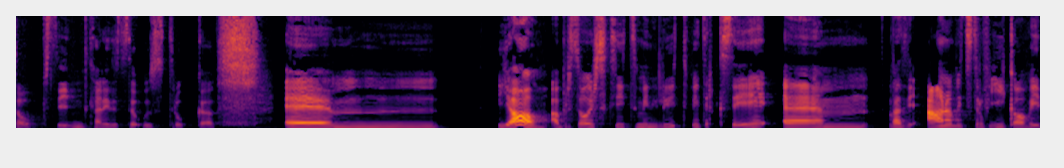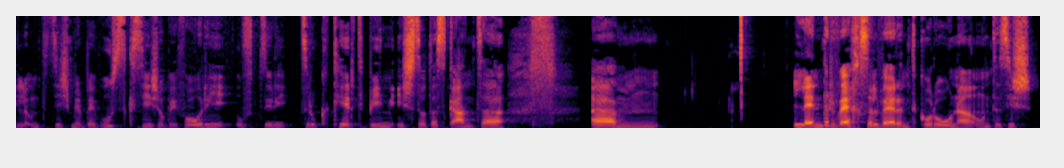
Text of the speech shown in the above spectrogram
top sind, kann ich das so ausdrücken. Ähm, ja, aber so war es, gewesen, meine Leute wieder gesehen. Ähm, was ich auch noch ein darauf eingehen will, und das ist mir bewusst gewesen, schon bevor ich auf Zürich zurückgekehrt bin, ist so das ganze ähm, Länderwechsel während Corona. Und das ist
